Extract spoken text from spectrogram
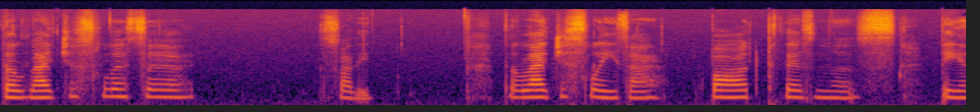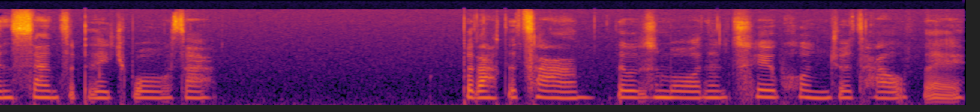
the legislator, sorry, the legislator barred prisoners being sent to Bridgewater. But at the time, there was more than 200 held there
